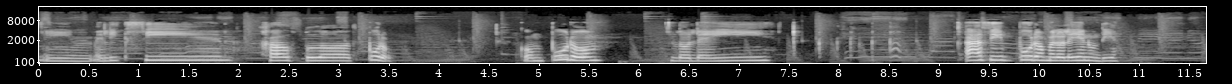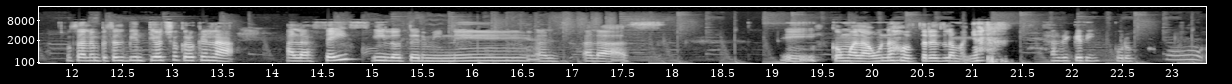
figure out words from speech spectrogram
Y Elixir, Half Blood, puro. Con puro lo leí. Ah, sí, puro, me lo leí en un día. O sea, lo empecé el 28, creo que en la a las 6 y lo terminé al- a las eh, como a la 1 o 3 de la mañana. Así que sí, puro. Uh,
